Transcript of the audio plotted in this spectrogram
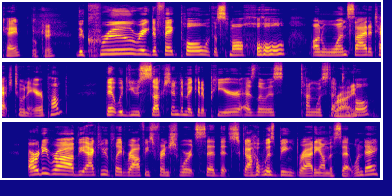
Okay. Okay. The crew rigged a fake pole with a small hole on one side attached to an air pump that would use suction to make it appear as though his tongue was stuck to the pole. R.D. Robb, the actor who played Ralphie's friend Schwartz, said that Scott was being bratty on the set one day,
